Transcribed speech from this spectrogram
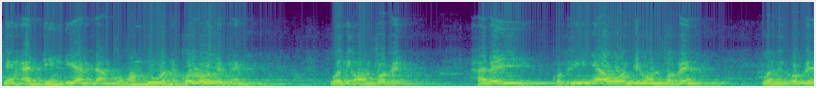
ken addi ndiyan ɗan ko honɗum woni ko loote ɓen woni on soɓe haray ko fii ñawoji on soɓe woni ko ɓe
